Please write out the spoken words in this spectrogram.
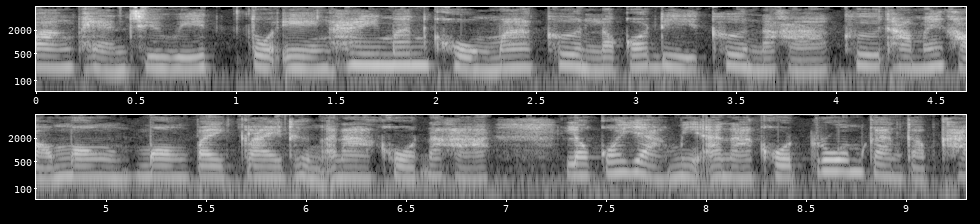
วางแผนชีวิตตัวเองให้มั่นคงมากขึ้นแล้วก็ดีขึ้นนะคะ คือทำให้เขามองมองไปไกลถึงอนาคตนะคะ แล้วก็อยากมีอนาคตร่วมกันกับใคร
